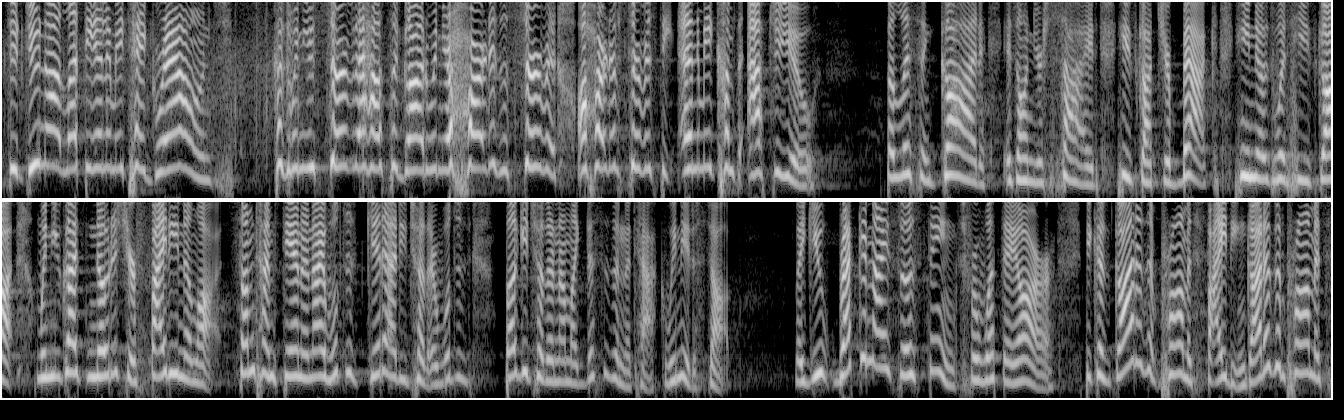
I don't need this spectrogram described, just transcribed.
So do not let the enemy take ground. Because when you serve the house of God, when your heart is a servant, a heart of service, the enemy comes after you. But listen, God is on your side. He's got your back. He knows what He's got. When you guys notice you're fighting a lot, sometimes Dan and I will just get at each other. We'll just bug each other, and I'm like, this is an attack. We need to stop. Like you recognize those things for what they are. Because God doesn't promise fighting. God doesn't promise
